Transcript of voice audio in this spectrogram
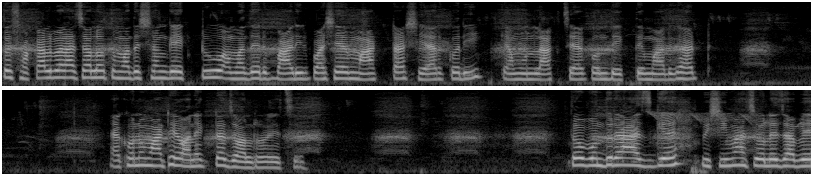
তো সকালবেলা চলো তোমাদের সঙ্গে একটু আমাদের বাড়ির পাশের মাঠটা শেয়ার করি। কেমন লাগছে এখন দেখতে মাঠঘাট? এখনও মাঠে অনেকটা জল রয়েছে। তো বন্ধুরা, আজকে পিসিমা চলে যাবে,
